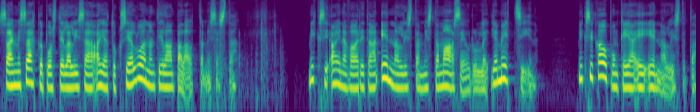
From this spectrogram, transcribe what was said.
Saimme sähköpostilla lisää ajatuksia luonnontilan palauttamisesta. Miksi aina vaaditaan ennallistamista maaseudulle ja metsiin? Miksi kaupunkeja ei ennallisteta?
